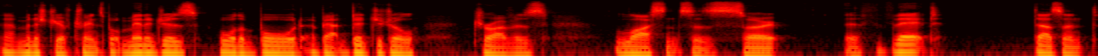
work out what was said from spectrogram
uh, Ministry of Transport managers or the board about digital drivers' licenses. So if that doesn't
